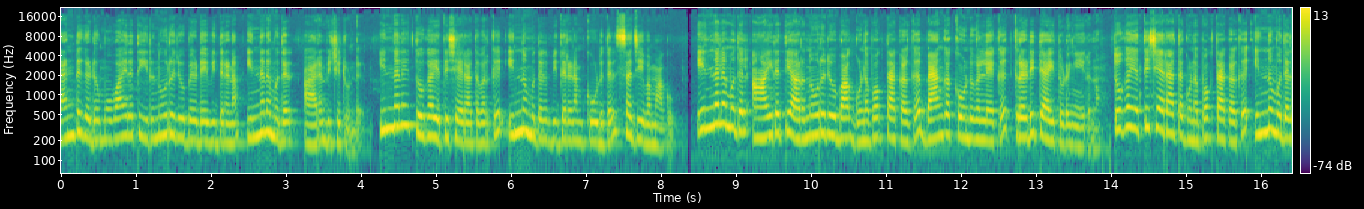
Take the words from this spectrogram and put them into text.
രണ്ട് ഗഡു മൂവായിരത്തി ഇരുന്നൂറ് രൂപയുടെ വിതരണം ഇന്നലെ മുതൽ ആരംഭിച്ചിട്ടുണ്ട്. ഇന്നലെ തുക എത്തിച്ചേരാത്തവർക്ക് ഇന്നു മുതൽ വിതരണം കൂടുതൽ സജീവമാകും. ഇന്നലെ മുതൽ ആയിരത്തി അറുന്നൂറ് രൂപ ഗുണഭോക്താക്കൾക്ക് ബാങ്ക് അക്കൗണ്ടുകളിലേക്ക് ക്രെഡിറ്റ് ആയി തുടങ്ങിയിരുന്നു. തുക എത്തിച്ചേരാത്ത ഗുണഭോക്താക്കൾക്ക് ഇന്നു മുതൽ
